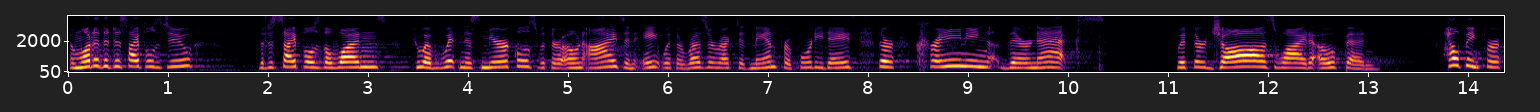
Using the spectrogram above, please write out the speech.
And what do the disciples do? The disciples, the ones who have witnessed miracles with their own eyes and ate with a resurrected man for 40 days, they're craning their necks with their jaws wide open, hoping for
